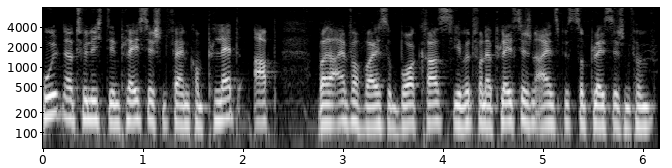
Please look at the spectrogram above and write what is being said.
holt natürlich den PlayStation-Fan komplett ab, weil er einfach weiß, so, boah, krass, hier wird von der PlayStation 1 bis zur PlayStation 5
